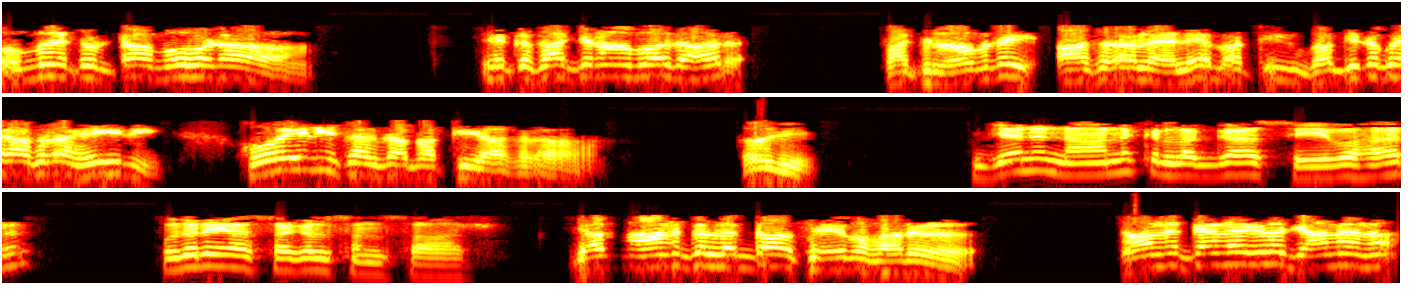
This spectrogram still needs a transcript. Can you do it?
ਹੋਮੇ ਟੁੱਟਾ ਮੋਹੜਾ। ਇੱਕ ਸੱਚ ਨਾਮ ਆਧਾਰ। ਸੱਚ ਨਾਮ ਦੇ ਆਸਰਾ ਲੈ ਲਿਆ, ਬਾਕੀ ਬਾਕੀ ਤਾਂ ਕੋਈ ਆਸਰਾ ਹੈ ਹੀ ਨਹੀਂ। ਹੋ ਹੀ ਨਹੀਂ ਸਕਦਾ ਬਾਕੀ ਆਸਰਾ। ਹਾਂਜੀ। ਜਨ ਨਾਨਕ ਲੱਗਾ ਸੇਵ ਹਰ ਉਦਰਿਆ ਸਗਲ ਸੰਸਾਰ। ਜਦ ਨਾਨਕ ਲੱਗਾ ਸੇਵ ਹਰ ਨਾਨਕ ਕਹਿੰਦਾ ਜਿਹੜਾ ਜਨ ਹੈ ਨਾ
